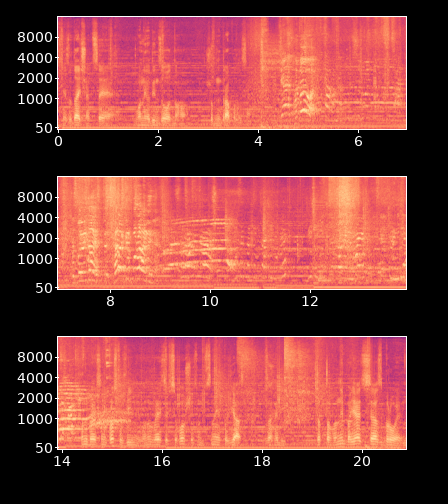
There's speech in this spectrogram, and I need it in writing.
Їхня задача це вони один за одного, щоб не трапилося. Час, готово? Розповідай, характер поранення. Вони бояться не просто війни, вони бояться всього, що з- нею пов'язано взагалі. Тобто вони бояться зброї. Ну,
